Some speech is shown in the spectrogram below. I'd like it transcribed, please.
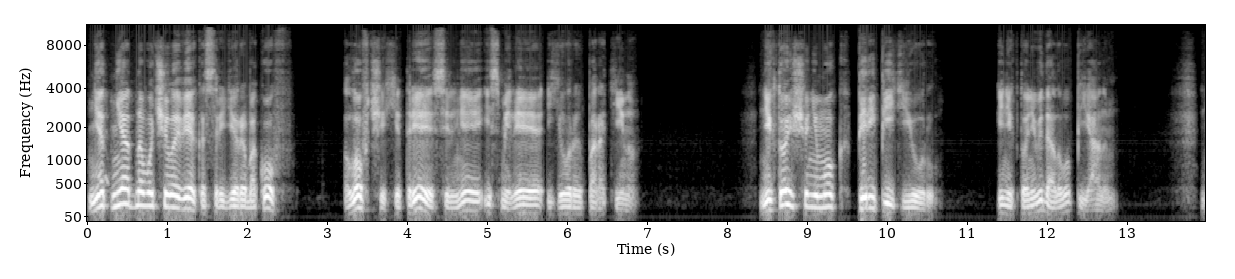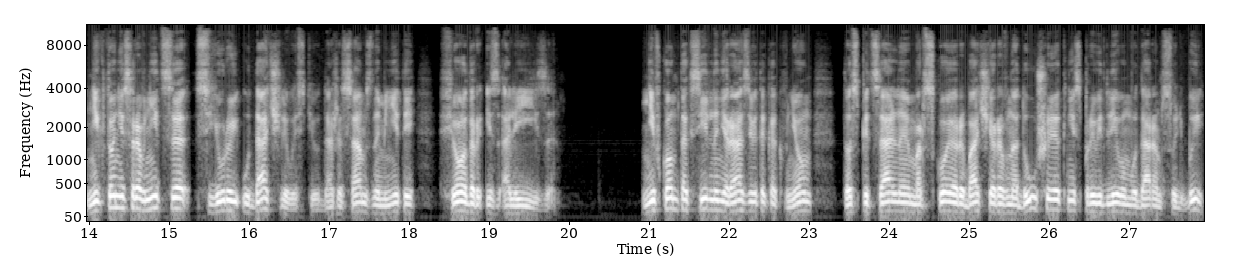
Нет ни одного человека среди рыбаков, ловче, хитрее, сильнее и смелее Юры Паратино. Никто еще не мог перепить Юру, и никто не видал его пьяным. Никто не сравнится с Юрой удачливостью, даже сам знаменитый Федор из Алииза. Ни в ком так сильно не развито, как в нем, то специальное морское рыбачье равнодушие к несправедливым ударам судьбы,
